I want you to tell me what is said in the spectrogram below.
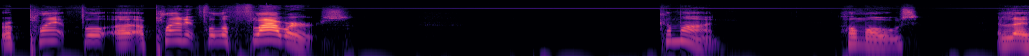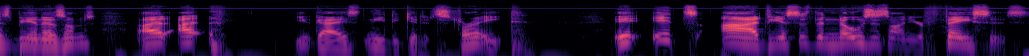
Or a plant full, uh, a planet full of flowers. Come on, homos and lesbianisms. I, I, you guys need to get it straight. It, it's obvious as the noses on your faces.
